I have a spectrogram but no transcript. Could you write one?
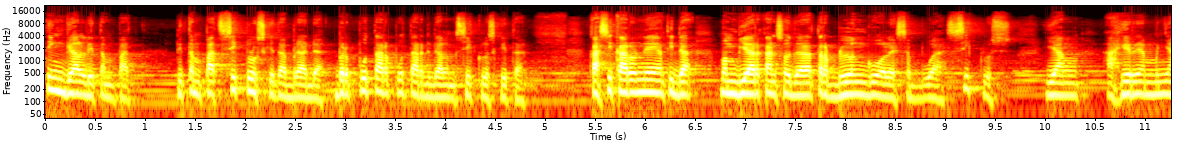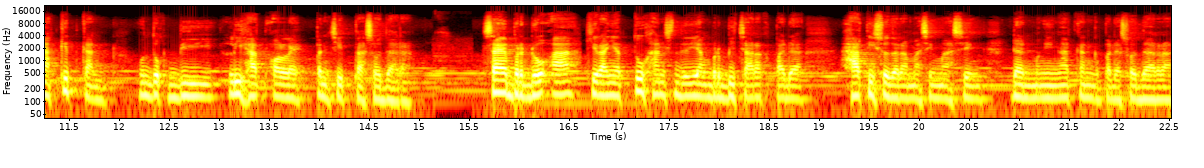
tinggal di tempat, di tempat siklus kita berada, berputar-putar di dalam siklus kita. Kasih karunia yang tidak membiarkan saudara terbelenggu oleh sebuah siklus yang akhirnya menyakitkan, untuk dilihat oleh pencipta saudara. Saya berdoa kiranya Tuhan sendiri yang berbicara kepada hati saudara masing-masing dan mengingatkan kepada saudara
